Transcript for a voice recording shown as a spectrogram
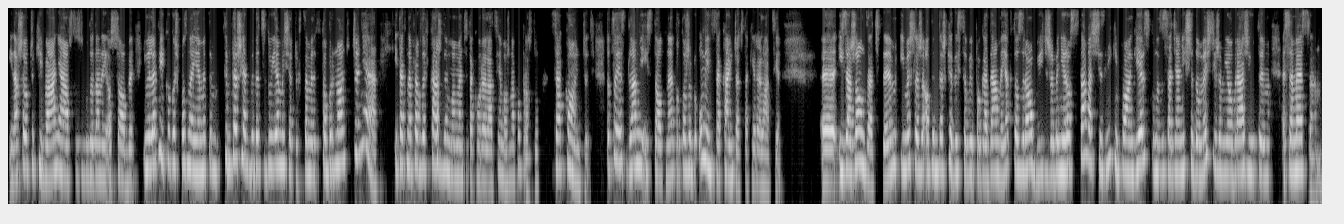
i nasze oczekiwania w stosunku do danej osoby, im lepiej kogoś poznajemy, tym, tym też jakby decydujemy się, czy chcemy w to brnąć, czy nie. I tak naprawdę w każdym momencie taką relację można po prostu zakończyć. To, co jest dla mnie istotne, to to, żeby umieć zakańczać takie relacje. E, i zarządzać tym. I myślę, że o tym też kiedyś sobie pogadamy, jak to zrobić, żeby nie rozstawać się z nikim po angielsku na zasadzie, a niech się domyśli, że mnie obraził tym SMS-em.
